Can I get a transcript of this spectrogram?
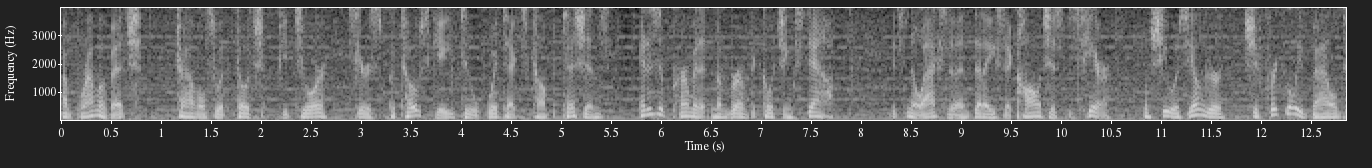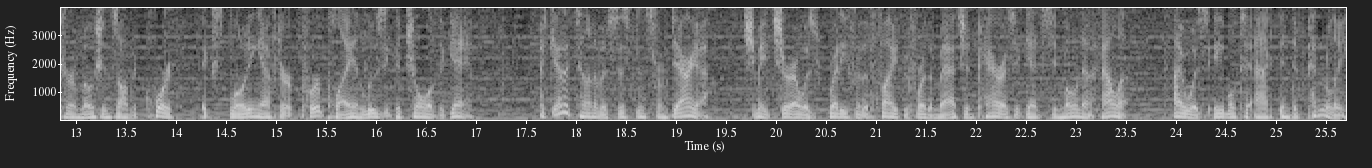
Abramowicz travels with coach Piotr Sierzputowski to Swiatek's competitions and is a permanent member of the coaching staff. It's no accident that a psychologist is here. When she was younger, she frequently battled her emotions on the court, exploding after a poor play and losing control of the game. I get a ton of assistance from Daria. She made sure I was ready for the fight before the match in Paris against Simona Halep. I was able to act independently.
